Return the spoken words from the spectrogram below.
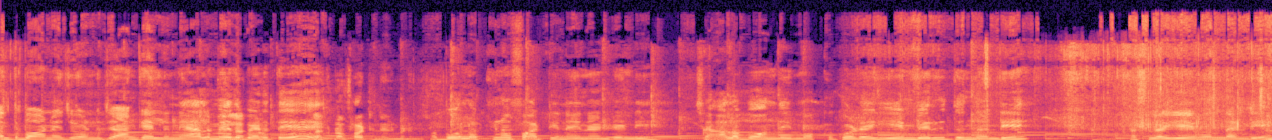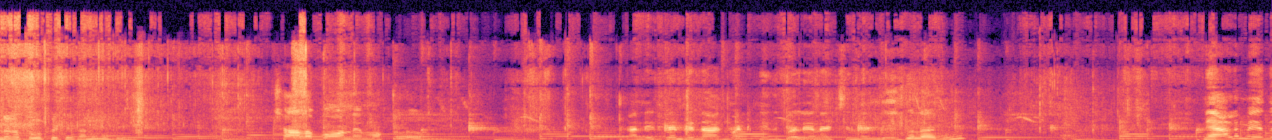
ఎంత బాగున్నాయి చూడండి జాంకాయలు. నేల మీద పెడితే అబ్బో లక్నో ఫార్టీ నైన్ అంటండి. చాలా బాగుంది. మొక్క కూడా ఏం పెరుగుతుందండి? అసలు ఏముందండి? చాలా బాగున్నాయి మొక్కలు. అన్నిటికంటే నాకు మటుకు ఇది భలే నచ్చిందండి ఈ గులాబీ. నేల మీద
